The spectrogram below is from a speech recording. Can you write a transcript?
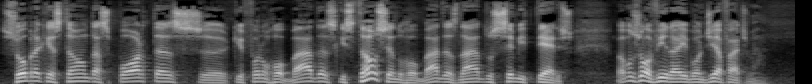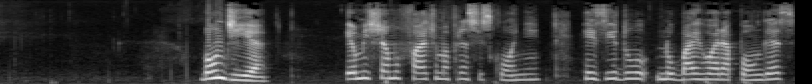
sobre a questão das portas uh, que foram roubadas, que estão sendo roubadas lá dos cemitérios. Vamos ouvir aí. Bom dia, Fátima. Bom dia. Eu me chamo Fátima Franciscone, resido no bairro Arapongas.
